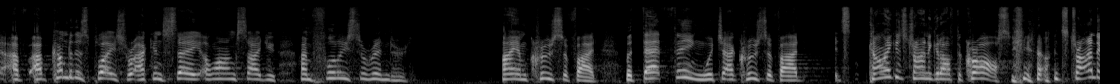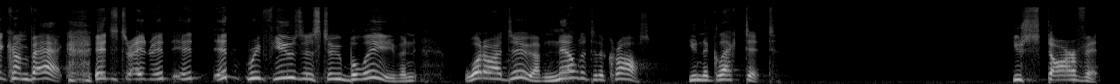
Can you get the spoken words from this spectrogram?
I've, I've come to this place where I can say alongside you, I'm fully surrendered. I am crucified. But that thing which I crucified, it's kind of like it's trying to get off the cross. You know, it's trying to come back. It's, it, it, it, it refuses to believe. And what do I do? I've nailed it to the cross. You neglect it, you starve it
